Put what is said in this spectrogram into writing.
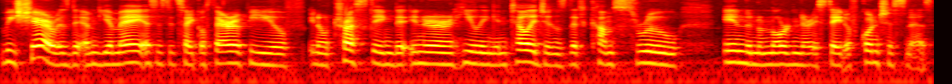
we share with the MDMA assisted psychotherapy of, you know, trusting the inner healing intelligence that comes through in an ordinary state of consciousness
